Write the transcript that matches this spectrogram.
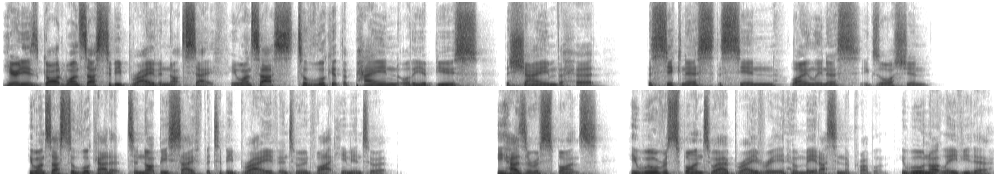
Here it is God wants us to be brave and not safe. He wants us to look at the pain or the abuse, the shame, the hurt, the sickness, the sin, loneliness, exhaustion. He wants us to look at it, to not be safe, but to be brave and to invite Him into it. He has a response. He will respond to our bravery and He'll meet us in the problem. He will not leave you there.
